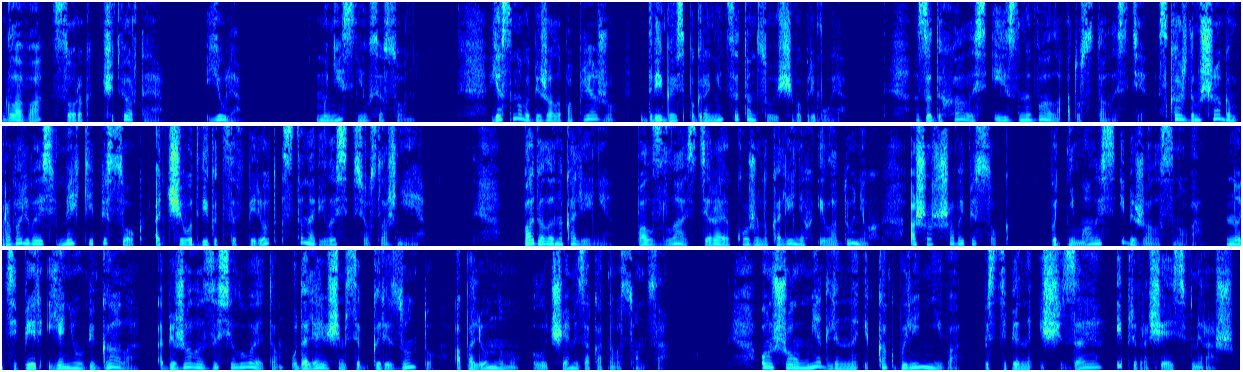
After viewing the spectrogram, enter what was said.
Глава сорок четвертая. Юля. Мне снился сон. Я снова бежала по пляжу, двигаясь по границе танцующего прибоя. Задыхалась и изнывала от усталости, с каждым шагом проваливаясь в мягкий песок, отчего двигаться вперед становилось все сложнее. Падала на колени, ползла, стирая кожу на коленях и ладонях о шершавый песок поднималась и бежала снова. Но теперь я не убегала, а бежала за силуэтом, удаляющимся к горизонту, опаленному лучами закатного солнца. Он шел медленно и как бы лениво, постепенно исчезая и превращаясь в мираж.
